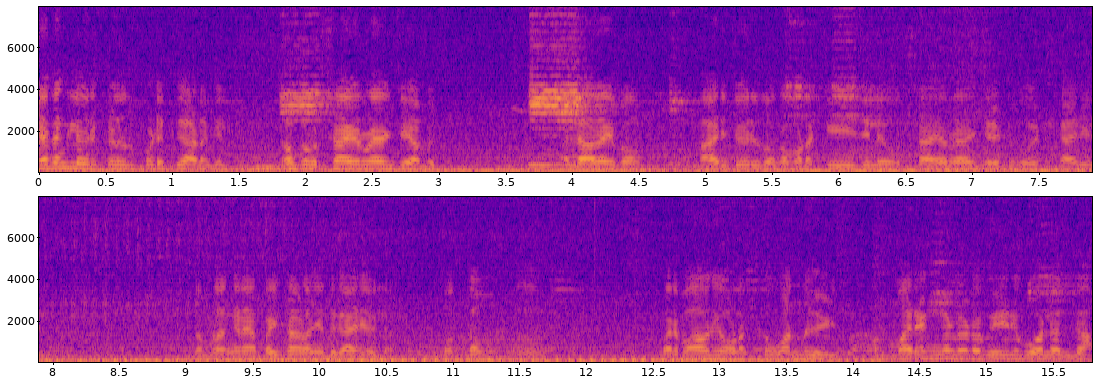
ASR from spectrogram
ഏതെങ്കിലും ഒരു കിളിർപ്പ് എടുക്കുകയാണെങ്കിൽ നമുക്ക് വൃക്ഷായുർവേദം ചെയ്യാൻ പറ്റും. അല്ലാതെ ഇപ്പം ആരിച്ച ഒരു തുക മുടക്കി ഇതിൽ വൃക്ഷായുർവേദം ചെയ്തിട്ട് പോയിട്ട് കാര്യമില്ല. നമ്മളങ്ങനെ പൈസ കളഞ്ഞിട്ട് കാര്യമില്ല. മൊത്തം പരമാവധി ഉണക്ക് വന്നു കഴിഞ്ഞു. മരങ്ങളുടെ വേര് പോലല്ല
